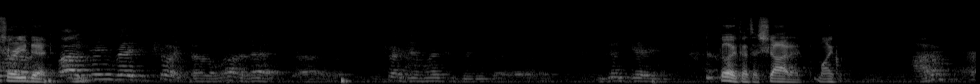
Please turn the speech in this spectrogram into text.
I'm sure you did. A lot of Green Bay, Detroit, though, a lot of that. Uh, Detroit didn't win too many, but, uh, good games. I feel like that's a shot at Michael. I don't care.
